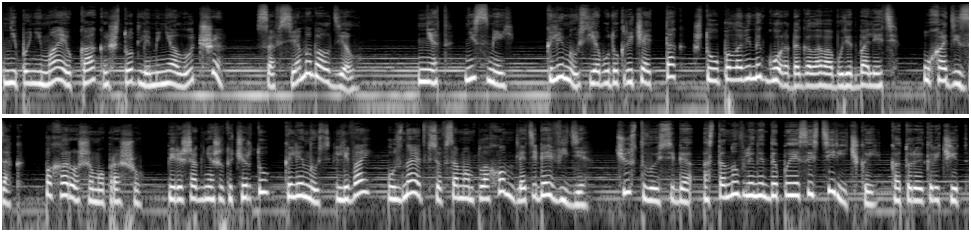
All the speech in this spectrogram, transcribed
«Не понимаю, как и что для меня лучше? Совсем обалдел?» «Нет, не смей. Клянусь, я буду кричать так, что у половины города голова будет болеть. Уходи, Зак. По-хорошему прошу». Перешагнешь эту черту, клянусь, Левай узнает все в самом плохом для тебя виде. Чувствую себя остановленной ДПС-истеричкой, которая кричит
